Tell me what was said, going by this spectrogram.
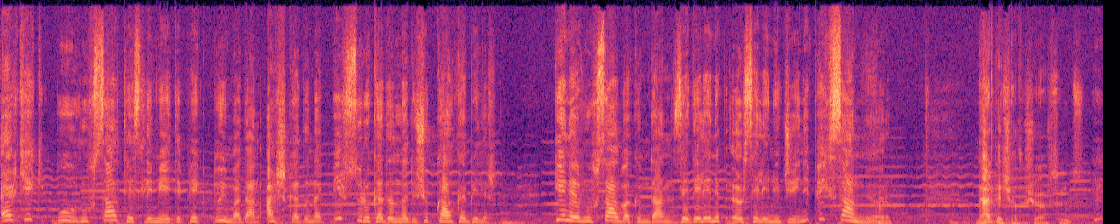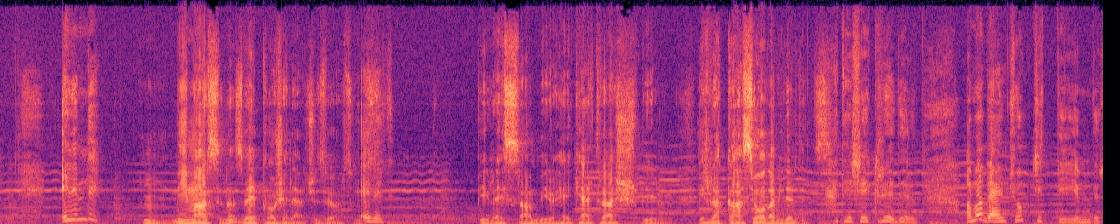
Erkek bu ruhsal teslimiyeti pek duymadan aşk adına bir sürü kadınla düşüp kalkabilir. Gene ruhsal bakımdan zedelenip örseleneceğini pek sanmıyorum. Nerede çalışıyorsunuz? Evimde. Hmm, mimarsınız ve projeler çiziyorsunuz. Evet. Bir ressam, bir heykeltıraş, bir, bir rakkasi olabilirdiniz. Teşekkür ederim. Ama ben çok ciddiyimdir.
